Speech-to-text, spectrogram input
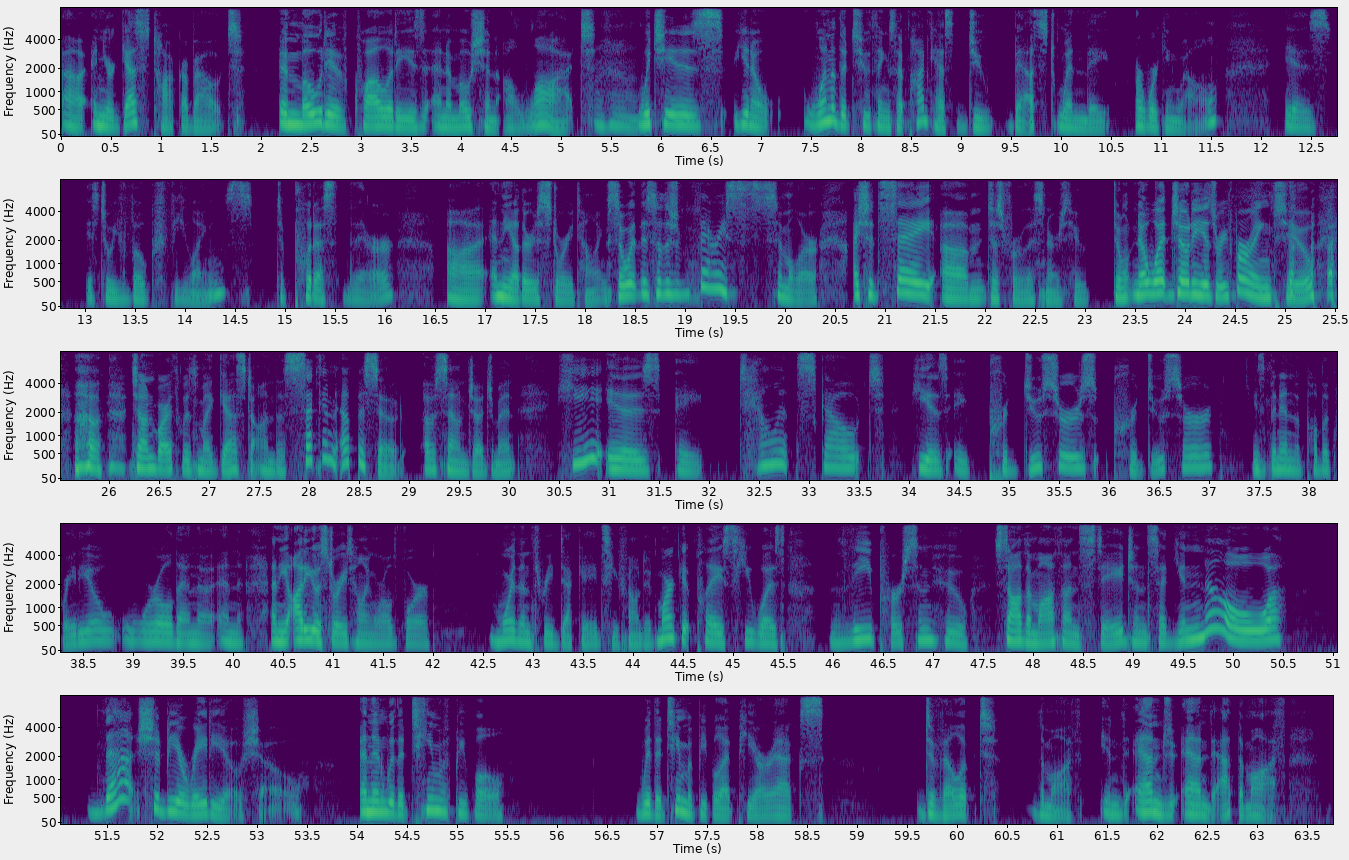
uh, and your guests talk about emotive qualities and emotion a lot, which is, you know, one of the two things that podcasts do best when they are working well is is to evoke feelings, to put us there. Uh, and the other is storytelling. So, it, so there's very similar. I should say, um, just for listeners who don't know what Jodi is referring to, uh, John Barth was my guest on the second episode of Sound Judgment. He is a talent scout. He is a producer's producer. He's been in the public radio world and the and the, and the audio storytelling world for more than three decades. He founded Marketplace. He was the person who saw the moth on stage and said, you know, that should be a radio show. And then with a team of people, with a team of people at PRX, developed the moth in, and and at the moth,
